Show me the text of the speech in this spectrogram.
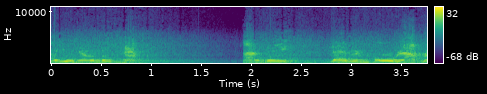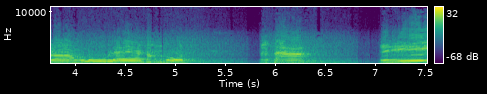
ไปอยู่ในมนุษย์เนี่ยท่านดีได้เป็นผู้รับรองดูแลทั้งหมดนะคะนี่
